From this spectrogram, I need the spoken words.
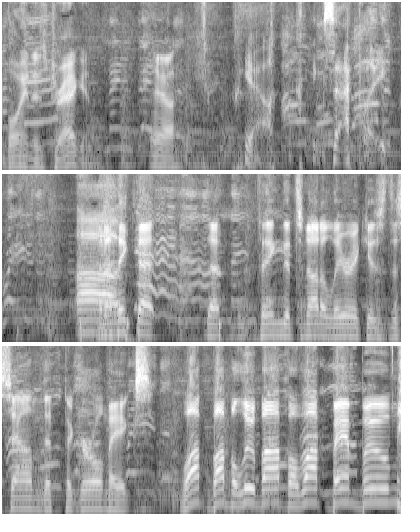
a boy and his dragon. Yeah. Yeah, exactly. and I think that that thing that's not a lyric is the sound that the girl makes. Wop babaloo bop a wop bam boom.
